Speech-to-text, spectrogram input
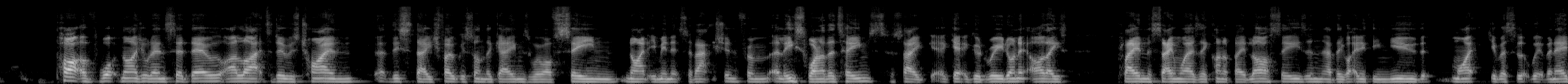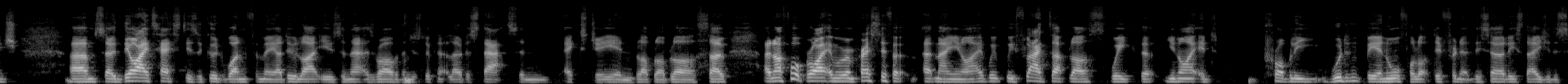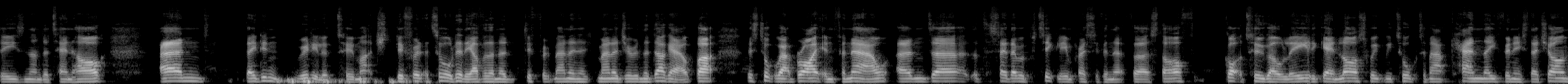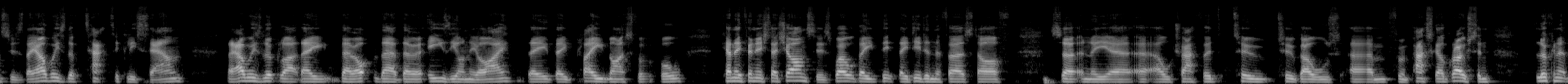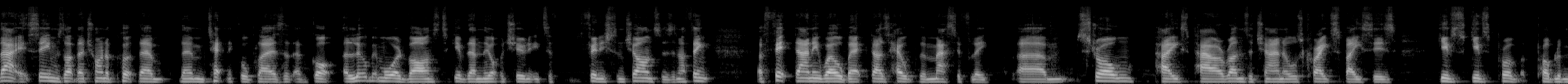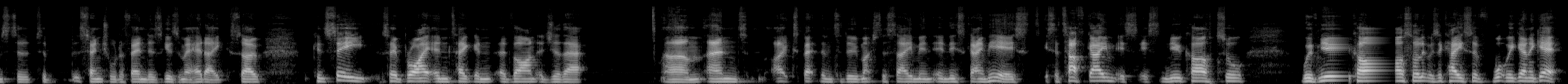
part of what Nigel then said there, I like to do is try and at this stage focus on the games where I've seen 90 minutes of action from at least one of the teams to say get a good read on it. Are they playing the same way as they kind of played last season? Have they got anything new that might give us a little bit of an edge? Um, so the eye test is a good one for me. I do like using that as rather than just looking at a load of stats and XG and blah blah blah. So, and I thought Brighton were impressive at, at Man United. We, we flagged up last week that United probably wouldn't be an awful lot different at this early stage of the season under Ten Hag. And they didn't really look too much different at all, did they? Other than a different man- manager in the dugout. But let's talk about Brighton for now. And uh, to say they were particularly impressive in that first half. Got a two goal lead. Again, last week we talked about can they finish their chances? They always look tactically sound. They always look like they they're, they're, they're easy on the eye. They they play nice football. Can they finish their chances? Well, they did. They did in the first half. Certainly uh, at Old Trafford, two two goals um, from Pascal Gross. And looking at that, it seems like they're trying to put them them technical players that they've got a little bit more advanced to give them the opportunity to finish some chances. And I think a fit Danny Welbeck does help them massively. Um, strong pace, power, runs the channels, creates spaces, gives gives pro- problems to, to central defenders, gives them a headache. So can see so Brighton taking advantage of that. Um, and I expect them to do much the same in, in this game here. It's, it's a tough game. It's, it's Newcastle. With Newcastle, it was a case of what we're going to get.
